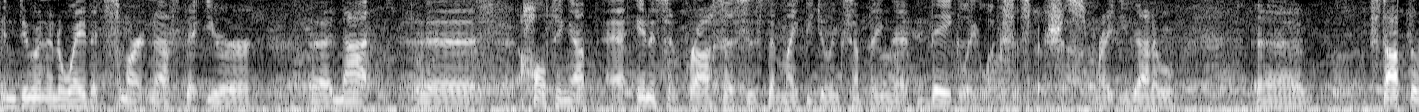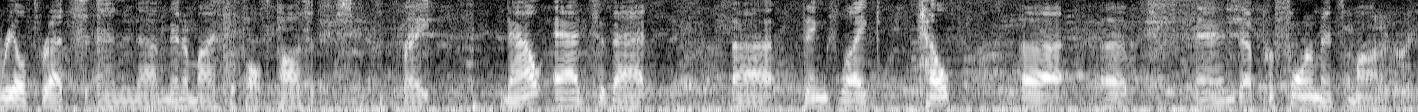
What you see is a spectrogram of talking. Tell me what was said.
And do it in a way that's smart enough that you're uh, not uh, halting up uh, innocent processes that might be doing something that vaguely looks suspicious, right? You got to uh, stop the real threats and uh, minimize the false positives, right? Now add to that uh, things like health and performance monitoring.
